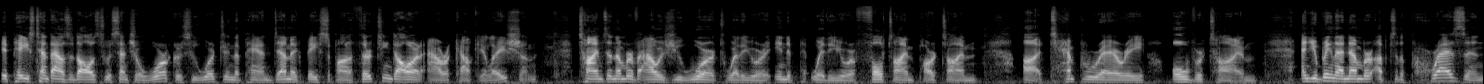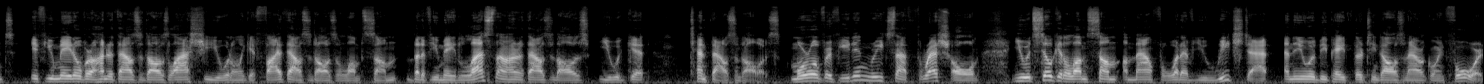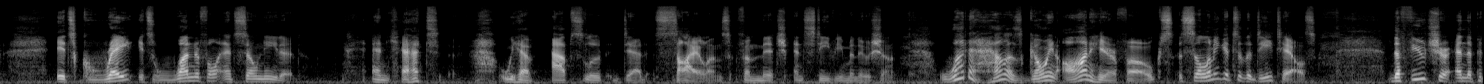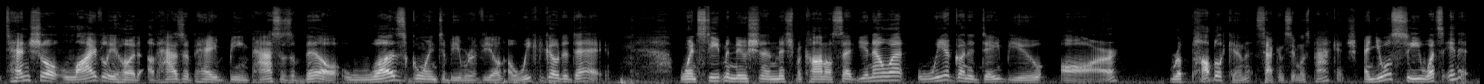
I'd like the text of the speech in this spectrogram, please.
It pays $10,000 to essential workers who worked during the pandemic based upon a $13 an hour calculation times the number of hours you worked, whether you were indep- whether you were full-time, part-time, uh, temporary, overtime, and you bring that number up to the present. If you made over $100,000 last year, you would only get $5,000 a lump sum, but if you made less than $100,000, you would get $10,000. Moreover, if you didn't reach that threshold, you would still get a lump sum amount for whatever you reached at, and then you would be paid $13 an hour going forward. It's great, it's wonderful, and it's so needed. And yet, we have absolute dead silence from Mitch and Stevie Mnuchin. What the hell is going on here, folks? So let me get to the details. The future and the potential livelihood of hazard pay being passed as a bill was going to be revealed a week ago today when Steve Mnuchin and Mitch McConnell said, you know what, we are going to debut our Republican second stimulus package, and you will see what's in it.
